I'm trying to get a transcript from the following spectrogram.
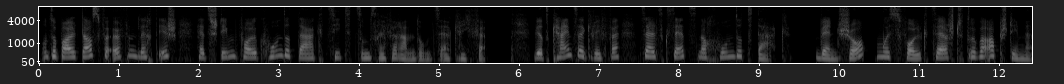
und sobald das veröffentlicht ist, hat das Stimmvolk 100 Tage Zeit, zum Referendum zu ergreifen. Wird keins ergriffen, zählt das Gesetz nach 100 Tagen. Wenn schon, muss das Volk zuerst darüber abstimmen.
